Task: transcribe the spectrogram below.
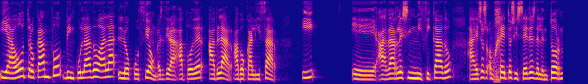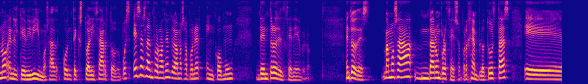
y a otro campo vinculado a la locución, es decir, a, poder hablar, a vocalizar y eh, a darle significado a esos objetos y seres del entorno en el que vivimos, a contextualizar todo. Pues esa es la información que vamos a poner en común dentro del cerebro. Entonces, vamos a dar un proceso. Por ejemplo, tú estás eh,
